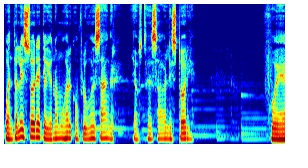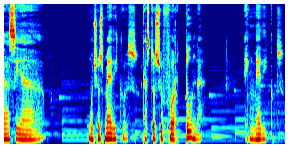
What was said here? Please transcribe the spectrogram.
Cuenta la historia que había una mujer con flujo de sangre ya ustedes saben la historia. Fue hacia muchos médicos, gastó su fortuna en médicos,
